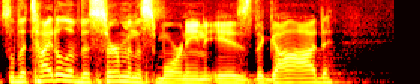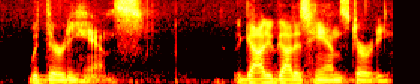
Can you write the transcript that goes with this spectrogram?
So, the title of the sermon this morning is The God with Dirty Hands the God who got his hands dirty.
